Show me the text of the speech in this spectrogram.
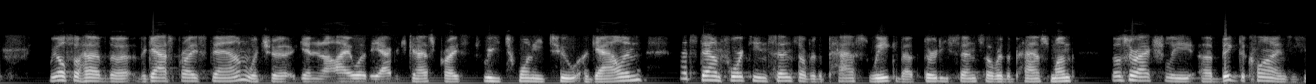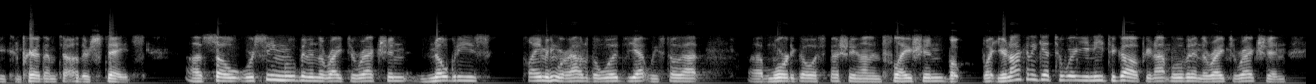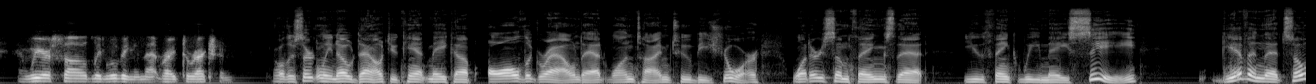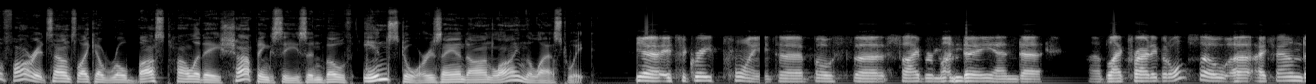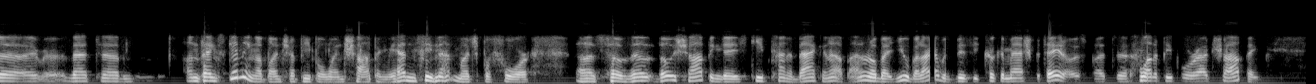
We also have the, the gas price down, which uh, again in Iowa, the average gas price 322 a gallon. That's down 14 cents over the past week, about 30 cents over the past month. Those are actually uh, big declines if you compare them to other states. Uh, so we're seeing movement in the right direction. Nobody's claiming we're out of the woods yet. We still got uh, more to go, especially on inflation. But but you're not going to get to where you need to go if you're not moving in the right direction. And we are solidly moving in that right direction. Well, there's certainly no doubt you can't make up all the ground at one time, to be sure. What are some things that you think we may see, given that so far it sounds like a robust holiday shopping season, both in stores and online the last week? Yeah, it's a great point. Uh, both uh, Cyber Monday and uh, uh Black Friday, but also uh, I found uh, that um, on Thanksgiving, a bunch of people went shopping. We hadn't seen that much before. Uh, so th- those shopping days keep kind of backing up. I don't know about you, but I was busy cooking mashed potatoes, but uh, a lot of people were out shopping.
